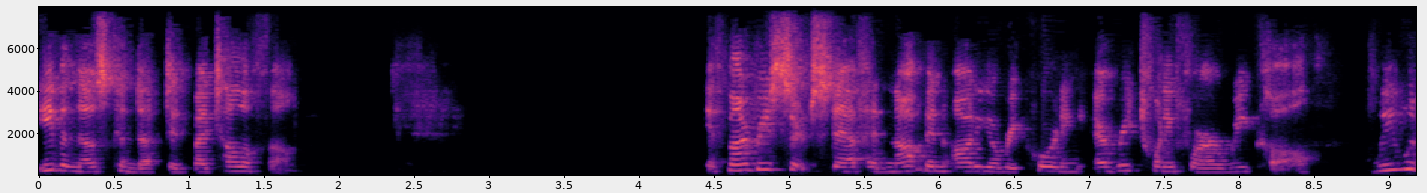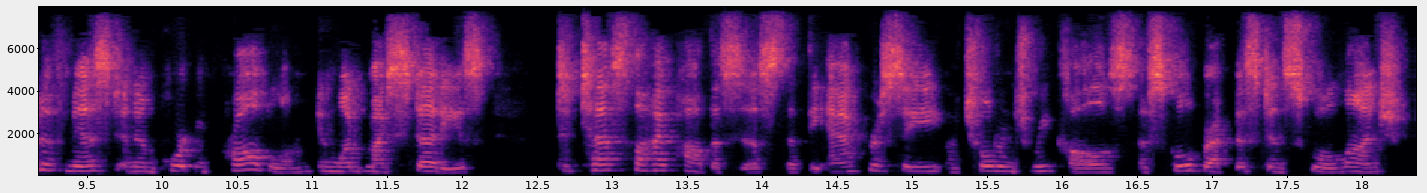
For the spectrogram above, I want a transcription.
even those conducted by telephone. If my research staff had not been audio recording every 24 hour recall, we would have missed an important problem in one of my studies to test the hypothesis that the accuracy of children's recalls of school breakfast and school lunch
